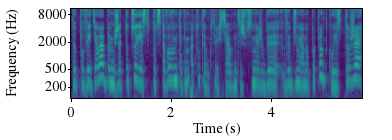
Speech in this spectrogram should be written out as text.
to powiedziałabym, że to, co jest podstawowym takim atutem, który chciałabym też w sumie, żeby wybrzmiało na początku, jest to, że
